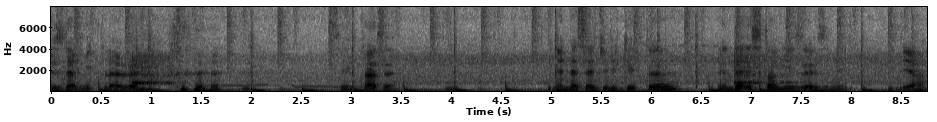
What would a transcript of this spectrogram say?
Is that McLaren? Same cars eh? And that's adjudicator and that is stargazer isn't it? Yeah.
